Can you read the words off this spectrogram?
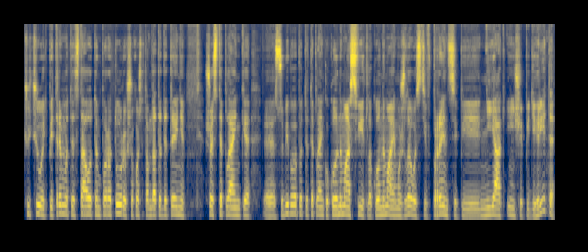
чуть-чуть, підтримувати сталу температуру, якщо хочете там дати дитині щось тепленьке, е, собі випити тепленько, коли немає світла, коли немає можливості, в принципі, ніяк інше підігріти,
